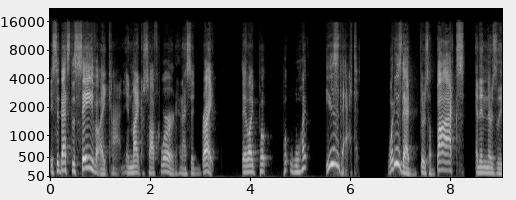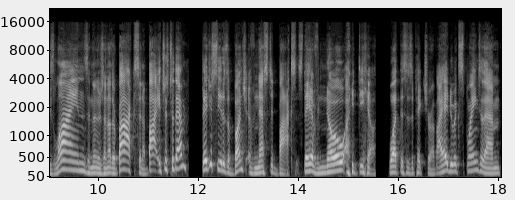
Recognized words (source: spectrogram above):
They said, that's the save icon in Microsoft Word. And I said, right. They're like, but, but what is that? What is that? There's a box and then there's these lines and then there's another box and a box. It's just to them, they just see it as a bunch of nested boxes. They have no idea what this is a picture of. I had to explain to them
